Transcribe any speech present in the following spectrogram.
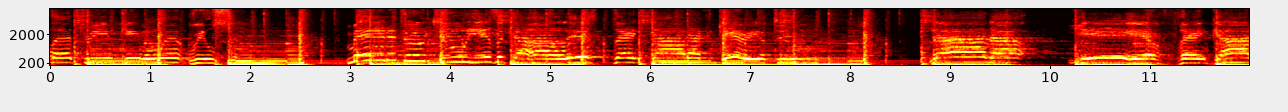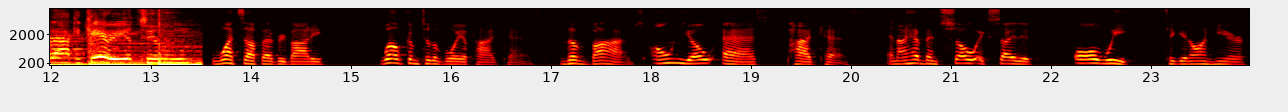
That dream came and went real soon. Made it through two years of college. Thank God I could carry. Nah, nah, yeah. Thank God I could carry. What's up, everybody? Welcome to the Voya Podcast, the Vibes Own Yo Ass podcast. And I have been so excited all week to get on here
